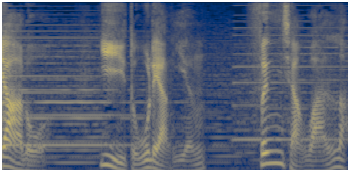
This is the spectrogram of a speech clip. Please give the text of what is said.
亚鲁，一赌两赢，分享完了。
